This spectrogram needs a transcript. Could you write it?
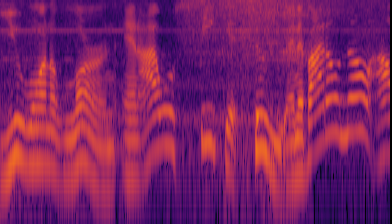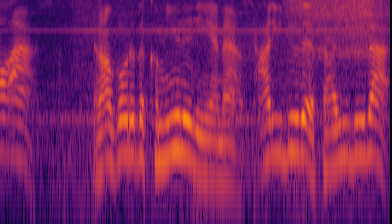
you wanna learn and I will speak it to you. And if I don't know, I'll ask. And I'll go to the community and ask, how do you do this? How do you do that?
